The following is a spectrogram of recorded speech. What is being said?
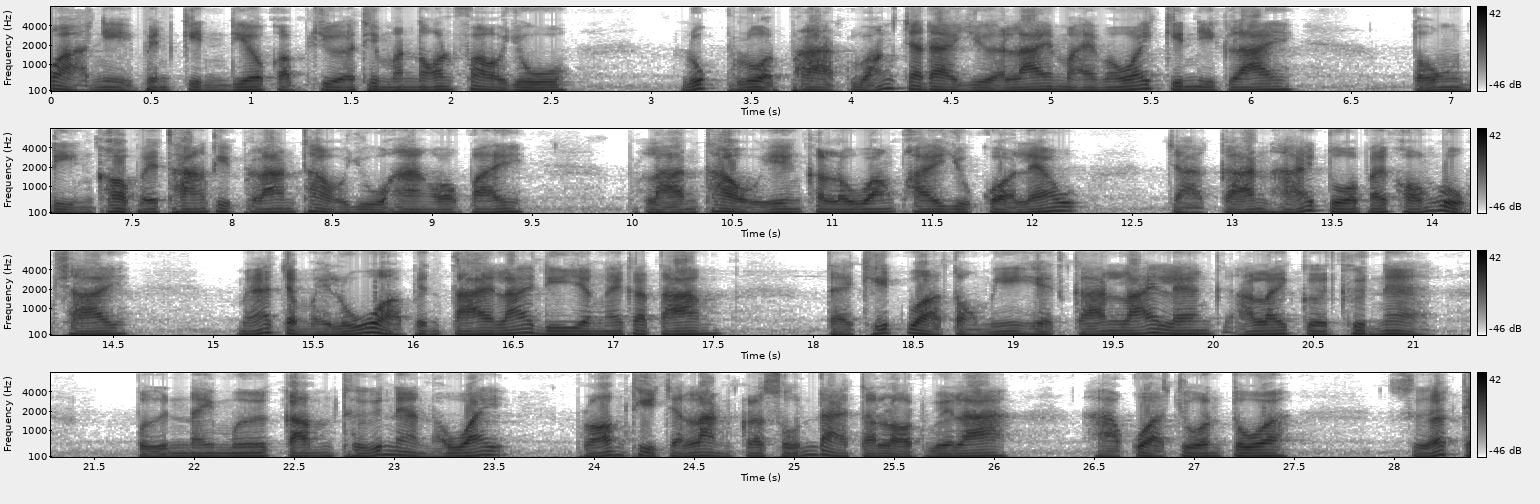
ว่านี่เป็นกลิ่นเดียวกับเหยื่อที่มันนอนเฝ้าอยู่ ลุกพลวดพลาดหวังจะได้เหยื่อลายใหม่มาไว้กินอีกลายตรงดิ่งเข้าไปทางที่พลานเท่าอยู่ห่างออกไป พลานเท่าเองก็ระวังภัยอยู่ก่อนแล้ว จากการหายตัวไปของลูกชาย แม้จะไม่รู้ว่าเป็นตายร้ายดียังไงก็ตาม แต่คิดว่าต้องมีเหตุการณ์ร้ายแรงอะไรเกิดขึ้นแน่ ปืนในมือกำถือแน่นเอาไว้ พร้อมที่จะลั่นกระสุนได้ตลอดเวลา หากว่าจวนตัว เสือแก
